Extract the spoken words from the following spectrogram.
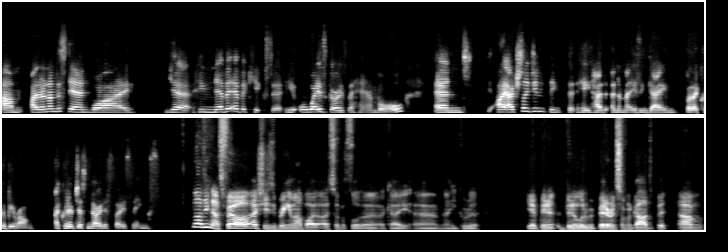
Um, I don't understand why. Yeah, he never ever kicks it. He always goes the handball, and I actually didn't think that he had an amazing game, but I could be wrong. I could have just noticed those things. No, I think that's fair. Actually, to bring him up, I, I sort of thought, uh, okay, um, he could have, yeah, been a, been a little bit better in some regards. But um,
